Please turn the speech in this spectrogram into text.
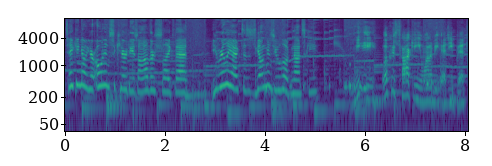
Taking out your own insecurities on others like that. You really act as young as you look, Natsuki. Me? Look who's talking, you wanna be edgy bitch.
